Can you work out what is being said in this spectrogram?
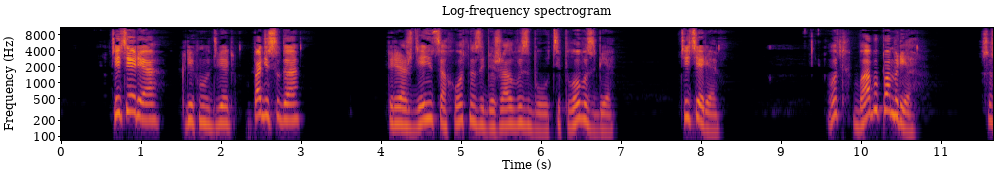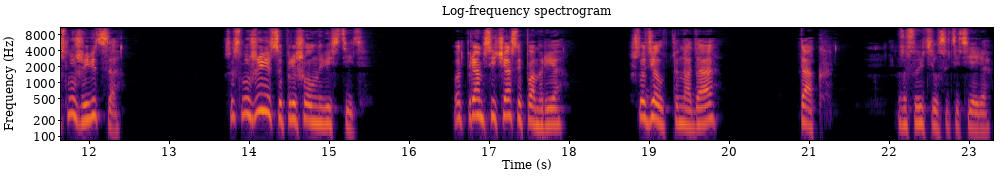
— Тетеря! — крикнул в дверь. — Поди сюда! Перерожденец охотно забежал в избу. Тепло в избе. — Тетеря! Вот баба помре. Сослуживица. Сослуживицу пришел навестить. Вот прямо сейчас и помре. Что делать-то надо, а? Так, — засуетился Тетеря.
